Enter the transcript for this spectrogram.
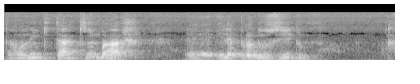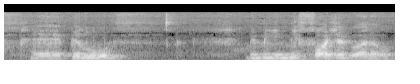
tá? o link está aqui embaixo, é, ele é produzido é, pelo, me, me, foge agora o,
